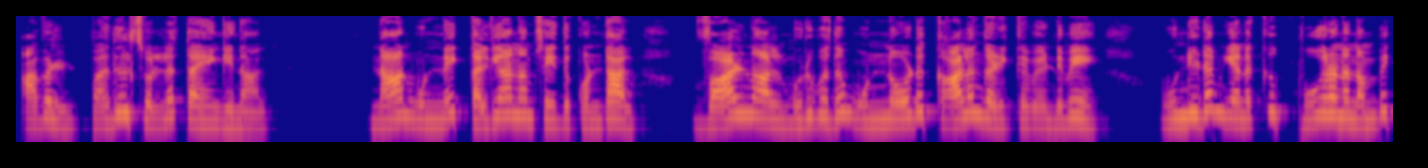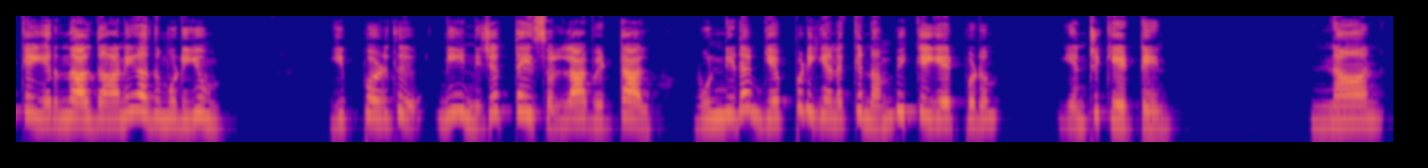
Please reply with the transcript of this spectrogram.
அவள் பதில் சொல்ல தயங்கினாள். நான் உன்னை கல்யாணம் செய்து கொண்டால் வாழ்நாள் முழுவதும் உன்னோடு காலங்கழிக்க வேண்டுமே. உன்னிடம் எனக்கு பூரண நம்பிக்கை இருந்தால்தானே அது முடியும். இப்பொழுது நீ நிஜத்தை சொல்லாவிட்டால் உன்னிடம் எப்படி எனக்கு நம்பிக்கை ஏற்படும்? என்று கேட்டேன். நான்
